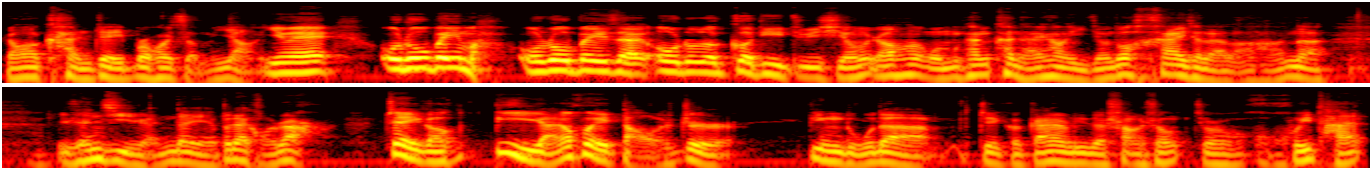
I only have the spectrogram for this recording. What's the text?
然后看这一波会怎么样？因为欧洲杯嘛，欧洲杯在欧洲的各地举行，然后我们看看台上已经都嗨起来了哈，那人挤人的也不戴口罩，这个必然会导致病毒的这个感染率的上升，就是回弹。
